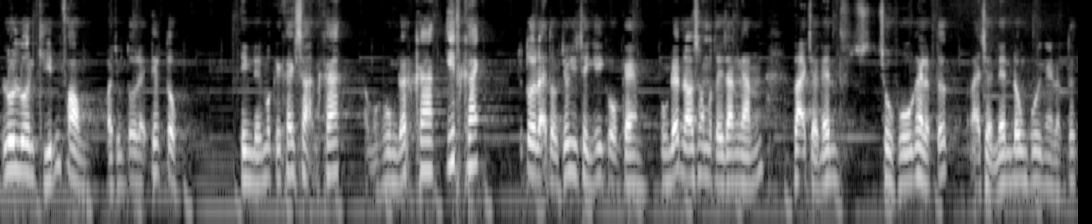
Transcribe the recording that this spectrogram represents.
luôn luôn kín phòng và chúng tôi lại tiếp tục tìm đến một cái khách sạn khác ở một vùng đất khác, ít khách chúng tôi lại tổ chức chương trình Eco Camp. Vùng đất đó sau một thời gian ngắn lại trở nên chủ phú ngay lập tức, lại trở nên đông vui ngay lập tức.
